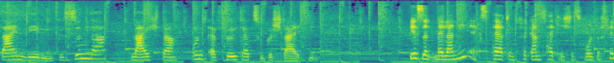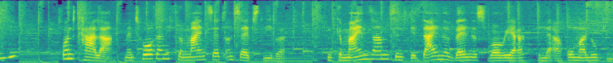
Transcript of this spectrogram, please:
dein Leben gesünder, leichter und erfüllter zu gestalten. Wir sind Melanie, Expertin für ganzheitliches Wohlbefinden. Und Carla, Mentorin für Mindset und Selbstliebe. Und gemeinsam sind wir deine Wellness Warrior in der Aromalogie.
